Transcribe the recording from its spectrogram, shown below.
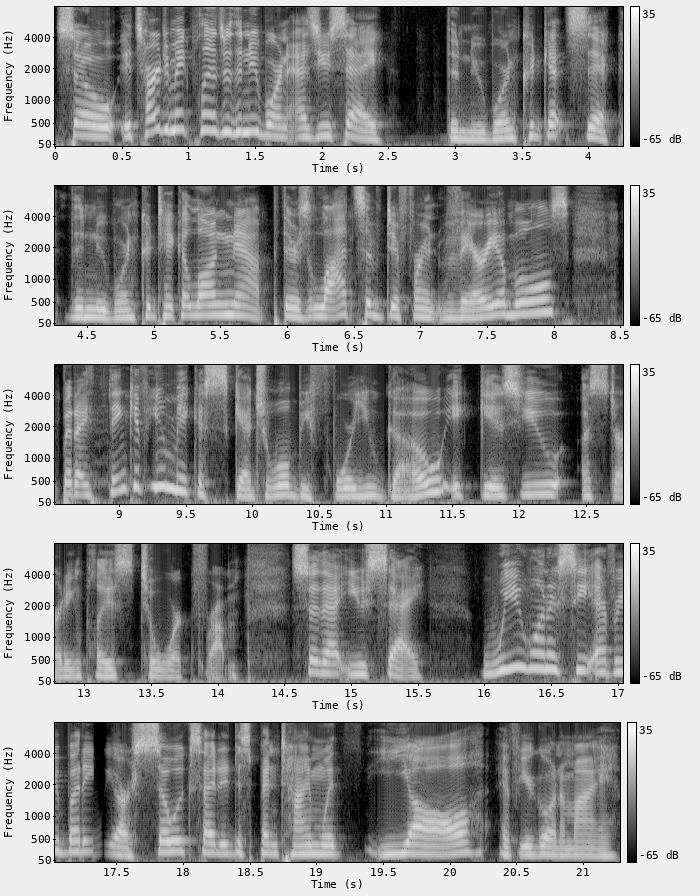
so it's hard to make plans with a newborn, as you say the newborn could get sick. The newborn could take a long nap. There's lots of different variables. But I think if you make a schedule before you go, it gives you a starting place to work from so that you say, we want to see everybody. We are so excited to spend time with y'all if you're going to my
